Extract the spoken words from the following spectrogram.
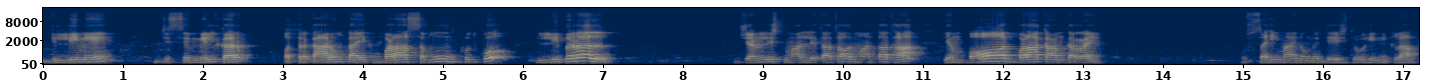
दिल्ली में जिससे मिलकर पत्रकारों का एक बड़ा समूह खुद को लिबरल जर्नलिस्ट मान लेता था और मानता था कि हम बहुत बड़ा काम कर रहे हैं। सही मायनों में देशद्रोही निकला।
